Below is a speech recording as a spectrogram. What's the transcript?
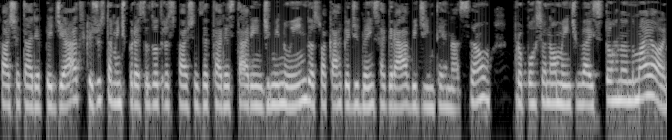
faixa etária pediátrica, justamente por essas outras faixas etárias estarem diminuindo a sua carga de doença grave de internação, proporcionalmente vai se tornando maior.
